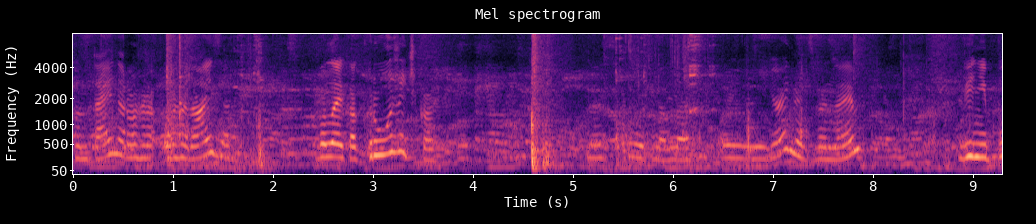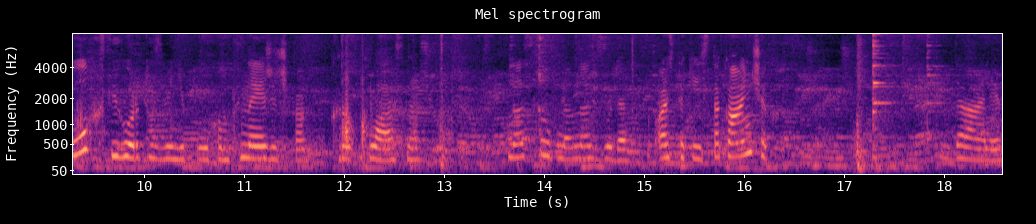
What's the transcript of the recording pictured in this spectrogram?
контейнер, органайзер. Велика кружечка. Наступна в нас. Ой-ой-ой, не дзвони. Вінні-пух, фігурки з Вінні-пухом, книжечка. Класна. Наступна в нас буде ось такий стаканчик. Далі.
